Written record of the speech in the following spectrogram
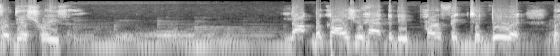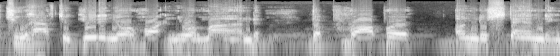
for this reason. Not because you had to be perfect to do it, but you have to get in your heart and your mind the proper understanding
